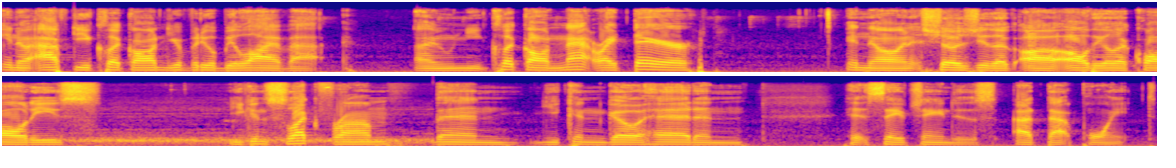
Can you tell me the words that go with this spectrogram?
You know, after you click on your video will be live at, and when you click on that right there, you know, and it shows you the uh, all the other qualities you can select from, then you can go ahead and hit save changes at that point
